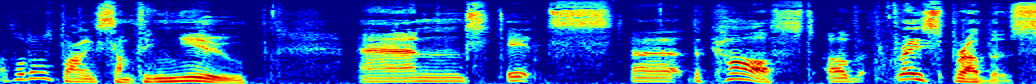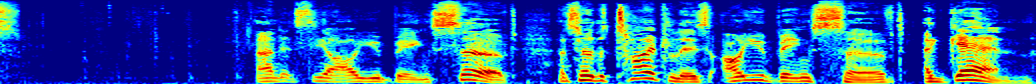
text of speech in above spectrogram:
I thought I was buying something new, and it's uh, the cast of Grace Brothers, and it's the Are You Being Served? And so the title is Are You Being Served Again?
